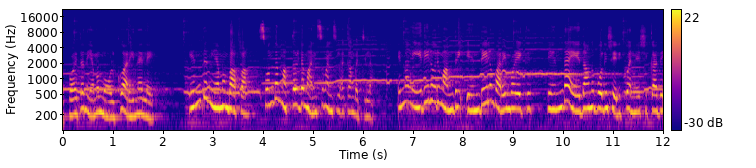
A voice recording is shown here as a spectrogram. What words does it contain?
ഇപ്പോഴത്തെ നിയമം മോൾക്കും അറിയുന്നല്ലേ എന്ത് നിയമം പാപ്പ സ്വന്തം മക്കളുടെ മനസ്സ് മനസ്സിലാക്കാൻ പറ്റില്ല. എന്നാൽ ഏതെങ്കിലും ഒരു മന്ത്രി എന്തേലും പറയുമ്പോഴേക്ക് എന്താ ഏതാന്ന് പോലും ശരിക്കും അന്വേഷിക്കാതെ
